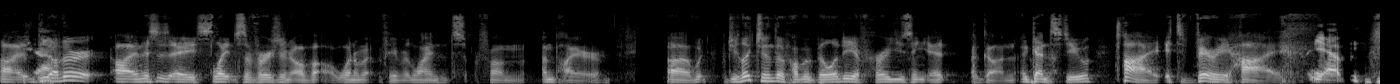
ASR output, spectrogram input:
Uh, Yeah. The other, uh, and this is a slight subversion of uh, one of my favorite lines from Empire. Uh, would, would you like to know the probability of her using it, a gun, against you? High. It's very high. Yeah.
